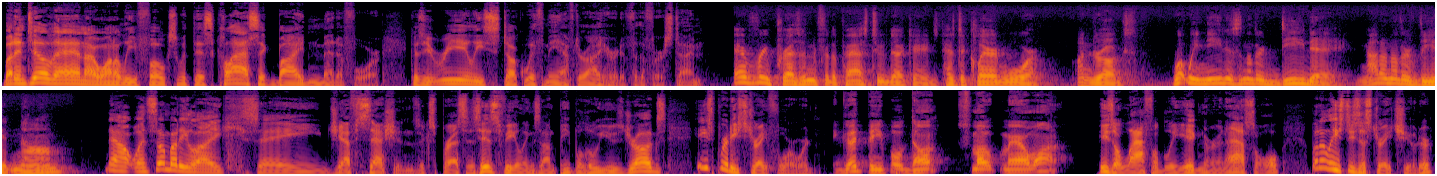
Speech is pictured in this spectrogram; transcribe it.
But until then, I want to leave folks with this classic Biden metaphor, because it really stuck with me after I heard it for the first time. Every president for the past two decades has declared war on drugs. What we need is another D Day, not another Vietnam. Now, when somebody like, say, Jeff Sessions expresses his feelings on people who use drugs, he's pretty straightforward. Good people don't smoke marijuana. He's a laughably ignorant asshole, but at least he's a straight shooter.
